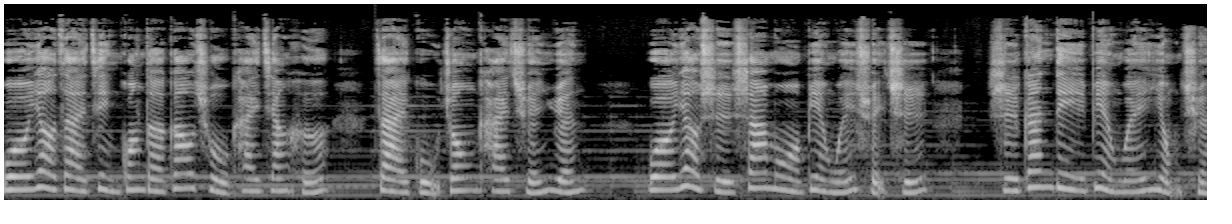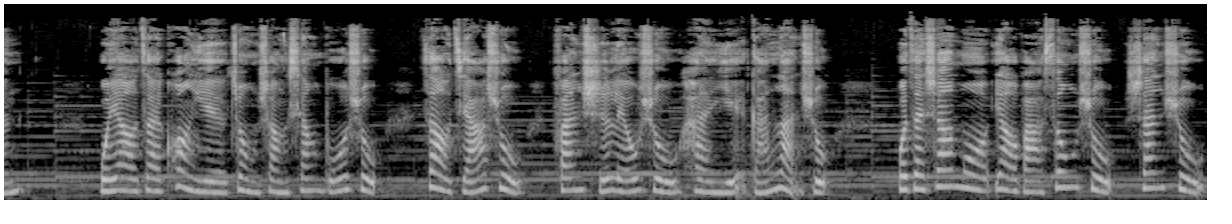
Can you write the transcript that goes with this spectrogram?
我要在近光的高处开江河，在谷中开泉源。我要使沙漠变为水池，使干地变为涌泉。我要在旷野种上香柏树、皂荚树。番石榴树和野橄榄树，我在沙漠要把松树、杉树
